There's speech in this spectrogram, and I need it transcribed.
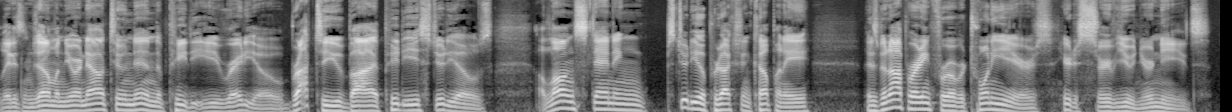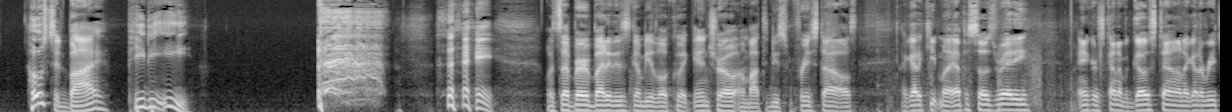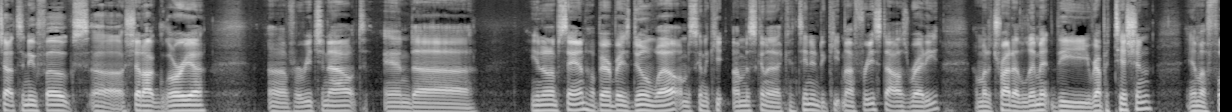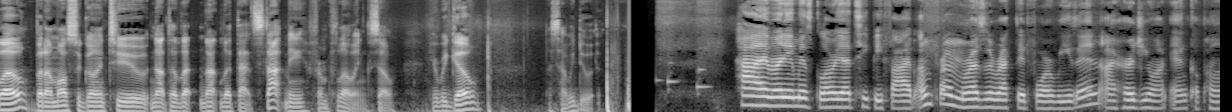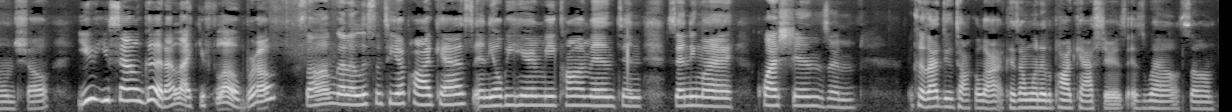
Ladies and gentlemen, you are now tuned in to PDE Radio, brought to you by PDE Studios, a long standing studio production company that has been operating for over 20 years, here to serve you and your needs. Hosted by PDE. hey, what's up, everybody? This is going to be a little quick intro. I'm about to do some freestyles. I got to keep my episodes ready. Anchor's kind of a ghost town. I got to reach out to new folks. Uh, shout out Gloria uh, for reaching out, and uh, you know what I'm saying. Hope everybody's doing well. I'm just gonna keep. I'm just gonna continue to keep my freestyles ready. I'm gonna try to limit the repetition in my flow, but I'm also going to not to let not let that stop me from flowing. So here we go. That's how we do it. Hi, my name is Gloria TP5. I'm from Resurrected for a Reason. I heard you on Ann Capone's show. You you sound good. I like your flow, bro. So I'm gonna listen to your podcast, and you'll be hearing me comment and sending my questions, and because I do talk a lot, because I'm one of the podcasters as well. So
